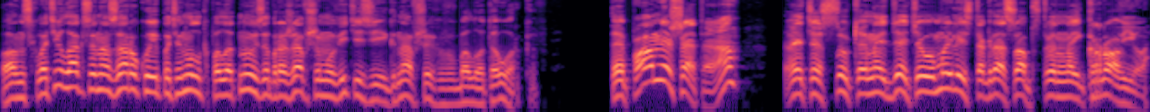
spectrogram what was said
Он схватил Аксона за руку и потянул к полотну, изображавшему витязи, гнавших в болото орков. «Ты помнишь это, а? Эти сукины дети умылись тогда собственной кровью,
